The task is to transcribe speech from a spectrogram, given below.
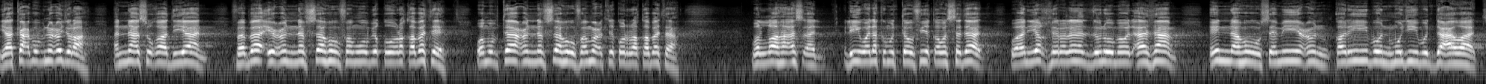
يا كعب بن عجرة الناس غاديان فبائع نفسه فموبق رقبته ومبتاع نفسه فمعتق رقبته. والله أسأل لي ولكم التوفيق والسداد وأن يغفر لنا الذنوب والآثام. إنه سميع قريب مجيب الدعوات.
